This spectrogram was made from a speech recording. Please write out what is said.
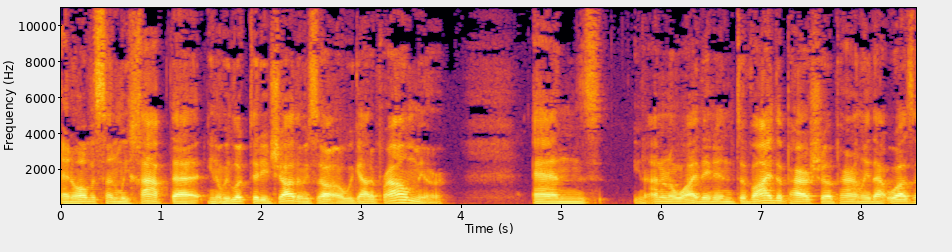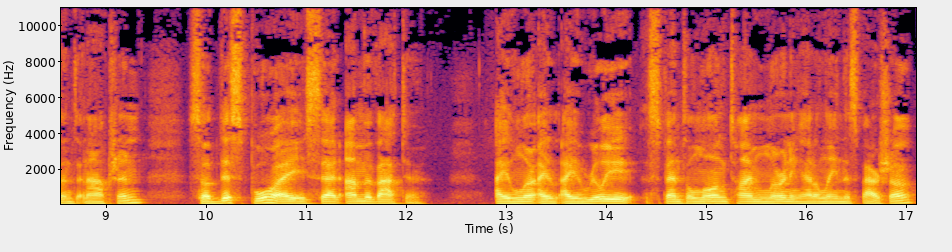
and all of a sudden we hopped that, you know, we looked at each other and we said, oh, we got a problem here. And, you know, I don't know why they didn't divide the parsha. Apparently that wasn't an option. So this boy said, I'm a vater. I learn, I, I really spent a long time learning how to lane this parsha.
